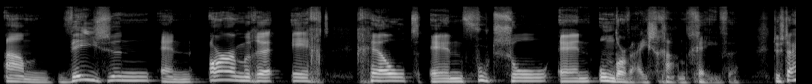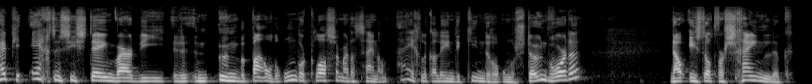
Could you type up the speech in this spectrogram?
aan wezen en armeren echt geld en voedsel en onderwijs gaan geven. Dus daar heb je echt een systeem waar die, een, bepaalde onderklasse, maar dat zijn dan eigenlijk alleen de kinderen ondersteund worden. Nou is dat waarschijnlijk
